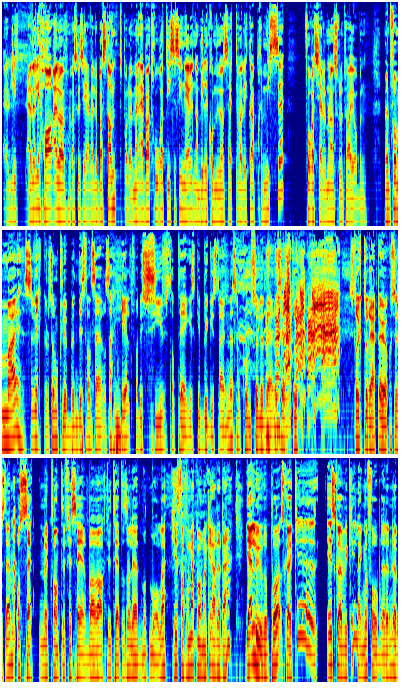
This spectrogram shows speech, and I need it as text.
er, litt, jeg er veldig hard, eller hva skal jeg si, jeg er veldig bastant på det. Men jeg bare tror at disse signeringene ville komme uansett. Det var litt av premisset for at Kjelmeland skulle ta jobben. Men for meg så virker det som klubben distanserer seg helt fra de syv strategiske byggesteinene som konsolideres i et strukturert økosystem, og setten med kvantifiserbare aktiviteter som leder mot målet. Kristoffer McGonagher, er det det? Jeg lurer på, skal, ikke, skal vi ikke lenger forberede nø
